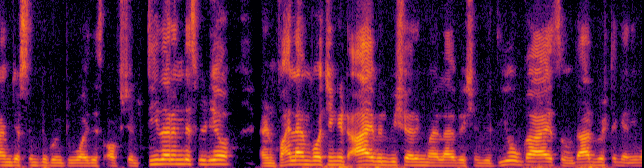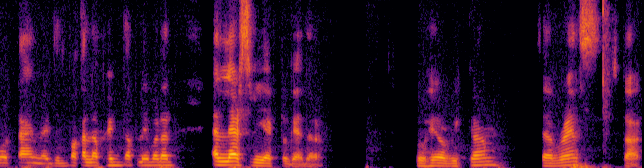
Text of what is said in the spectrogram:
I'm just simply going to watch this official teaser in this video. And while I'm watching it, I will be sharing my live reaction with you guys. So without wasting any more time, let's just buckle up, hit the play button, and let's react together. So here we come. Severance, start.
